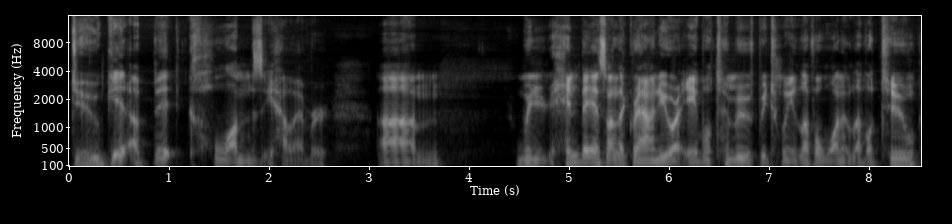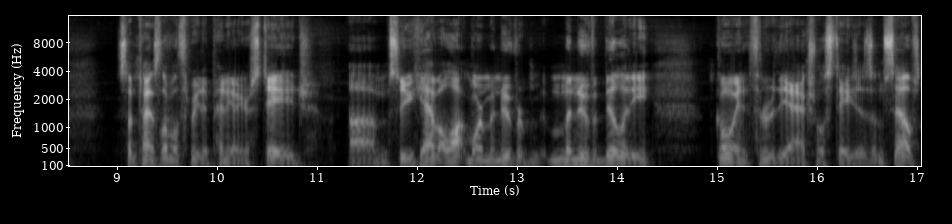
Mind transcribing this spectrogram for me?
do get a bit clumsy, however. Um, when Hinbei is on the ground, you are able to move between level one and level two, sometimes level three, depending on your stage. Um, so you have a lot more maneuver maneuverability going through the actual stages themselves.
